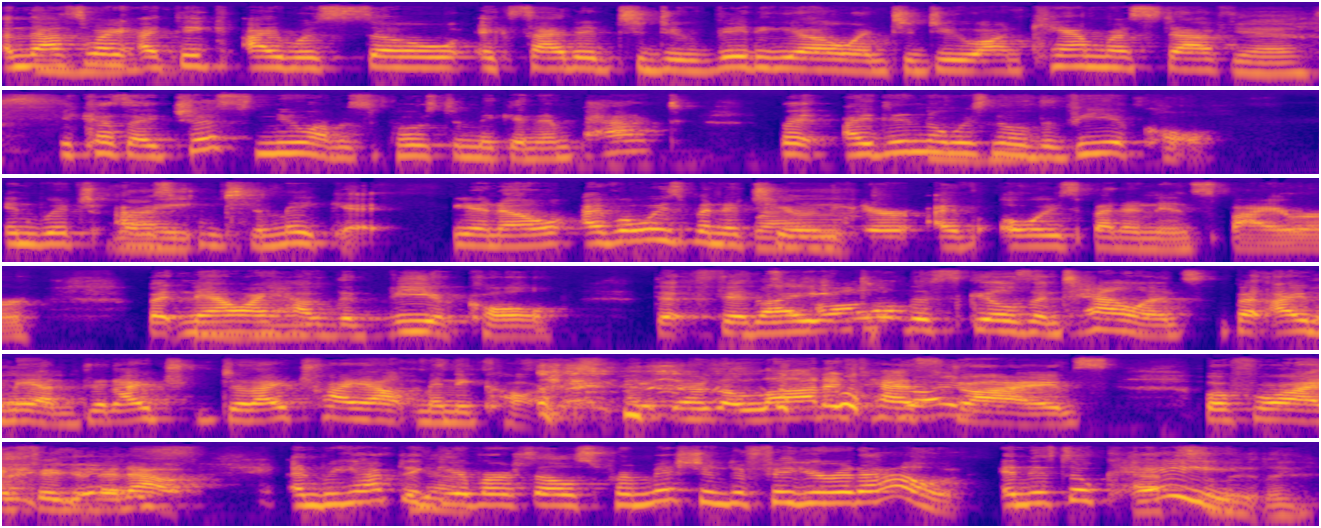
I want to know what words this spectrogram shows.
and that's mm-hmm. why I think I was so excited to do video and to do on camera stuff. Yes, because I just knew I was supposed to make an impact, but I didn't always know mm-hmm. the vehicle in which right. I was supposed to make it. You know, I've always been a cheerleader. Right. I've always been an inspirer, but now I have the vehicle that fits right. all the skills and talents. But I, yeah. man, did I did I try out many cars? There's a lot of test right. drives before I figured yes. it out, and we have to yeah. give ourselves permission to figure it out, and it's okay. Absolutely.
